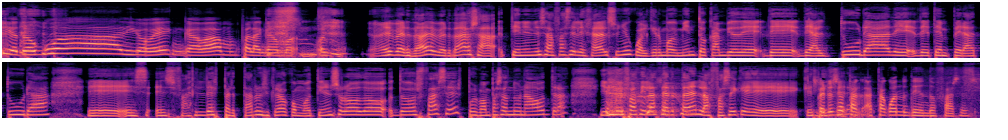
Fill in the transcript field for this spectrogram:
Y otro, guau, digo, venga, vamos para la cama. Es verdad, es verdad. O sea, tienen esa fase ligera del sueño, cualquier movimiento, cambio de, de- de altura, de, de temperatura, eh, es, es fácil despertarlos. Y claro, como tienen solo do- dos fases, pues van pasando una a otra y es muy fácil acertar en la fase que, que es Pero eso hasta, hasta cuándo tienen dos fases.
